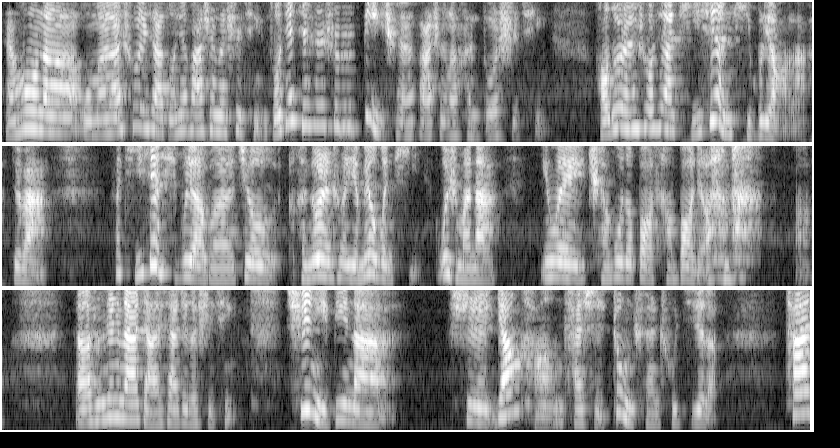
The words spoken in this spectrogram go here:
然后呢，我们来说一下昨天发生的事情。昨天其实是不是币圈发生了很多事情？好多人说现在提现提不了了，对吧？那提现提不了嘛，就很多人说也没有问题，为什么呢？因为全部都爆仓爆掉了嘛，啊。然后首先跟大家讲一下这个事情，虚拟币呢是央行开始重拳出击了，它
